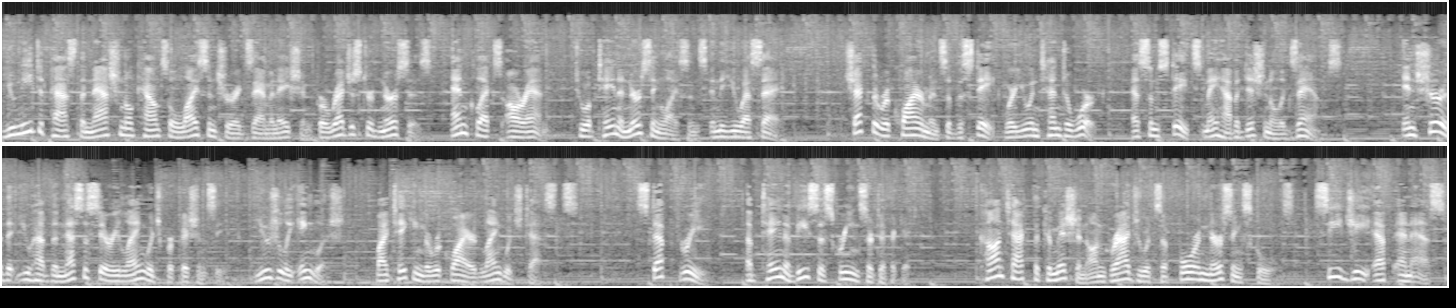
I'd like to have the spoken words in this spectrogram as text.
You need to pass the National Council Licensure Examination for Registered Nurses, NCLEX-RN, to obtain a nursing license in the USA. Check the requirements of the state where you intend to work as some states may have additional exams. Ensure that you have the necessary language proficiency, usually English, by taking the required language tests. Step 3. Obtain a visa screen certificate. Contact the Commission on Graduates of Foreign Nursing Schools, CGFNS,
